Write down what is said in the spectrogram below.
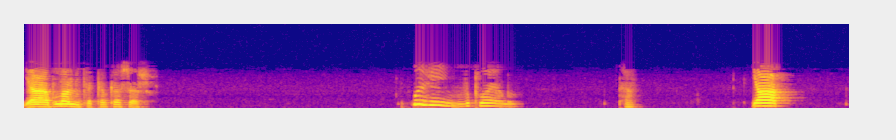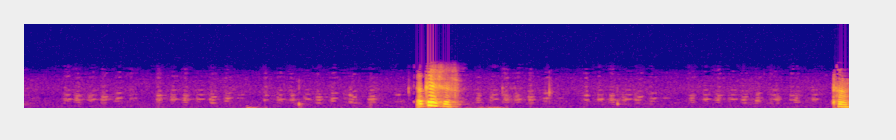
Ya bulamayacak arkadaşlar. Vıhi zıplayalım. Tamam. Ya. Arkadaşlar. Tamam.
